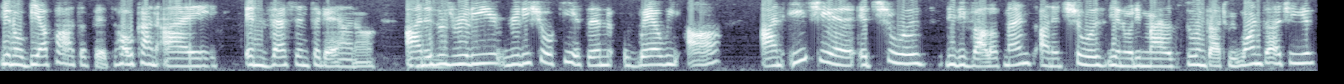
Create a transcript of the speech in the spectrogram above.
you know, be a part of it? How can I invest into Guyana? And mm-hmm. this was really, really showcasing where we are. And each year it shows the development and it shows, you know, the milestones that we want to achieve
